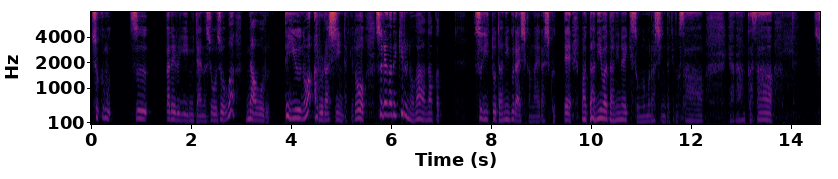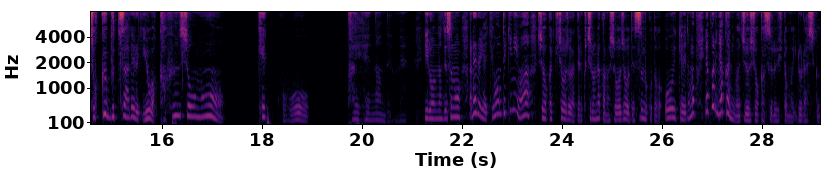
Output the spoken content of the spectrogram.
食物アレルギーみたいな症状は治るっていうのはあるらしいんだけど、それができるのがなんか杉とダニぐらいしかないらしくって、まあダニはダニのエキスを飲むらしいんだけどさ、いやなんかさ、植物アレルギー、要は花粉症も結構大変なんだよ。いろんなでそのアレルギーは基本的には消化器症状だったり口の中の症状で済むことが多いけれどもやっぱり中には重症化する人もいるらしくっ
